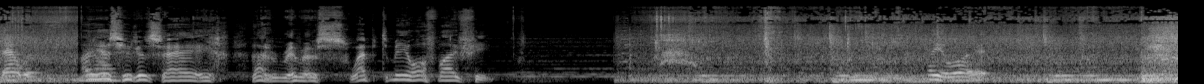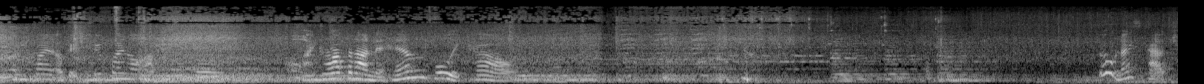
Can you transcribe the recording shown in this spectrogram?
that was. I guess you could say that river swept me off my feet. Tell you what. Okay, two final obstacles. Oh, I drop it onto him? Holy cow. Oh, nice catch.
